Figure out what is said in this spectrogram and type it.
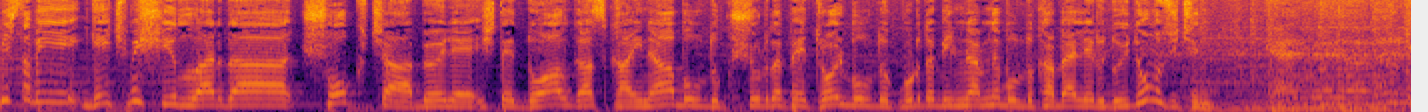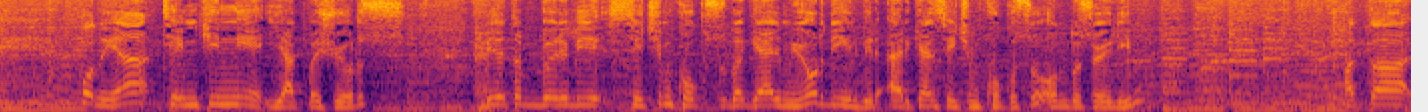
Biz tabii geçmiş yıllarda çokça böyle işte doğalgaz kaynağı bulduk, şurada petrol bulduk, burada bilmem ne bulduk haberleri duyduğumuz için konuya temkinli yaklaşıyoruz. Bir de tabii böyle bir seçim kokusu da gelmiyor değil bir erken seçim kokusu onu da söyleyeyim. Hatta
